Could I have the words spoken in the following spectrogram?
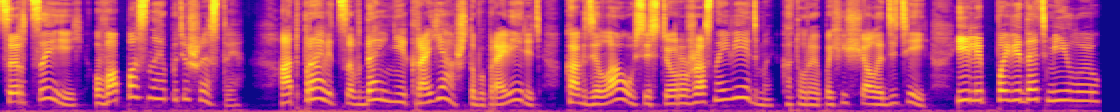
Церцеей, в опасное путешествие, отправиться в дальние края, чтобы проверить, как дела у сестер ужасной ведьмы, которая похищала детей, или повидать милую,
